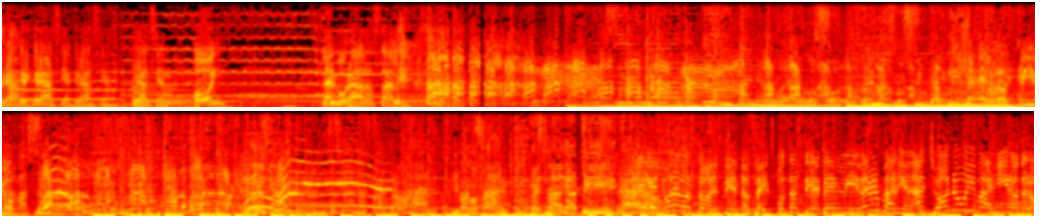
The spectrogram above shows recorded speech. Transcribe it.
Gra- gra- gracias, gracias, gracias. Hoy la alborada sale. El rocío. En el nuevo sol 106.7, líder en variedad. Yo no imagino, te lo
